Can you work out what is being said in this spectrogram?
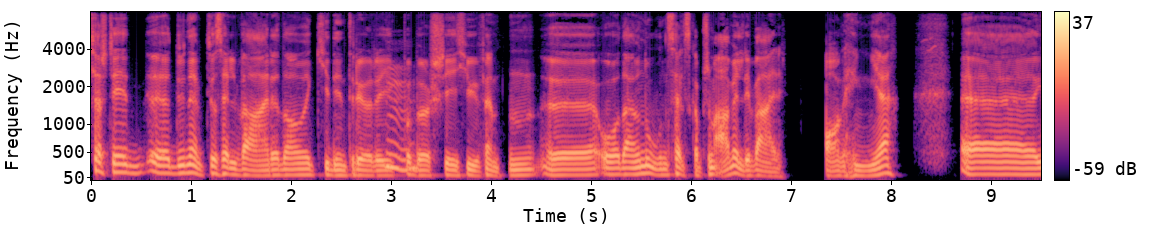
Kjersti, eh, du nevnte jo selv været da Kid Interiøret gikk på børs i 2015. eh, Og det er jo noen selskaper som er veldig væravhengige. Eh,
